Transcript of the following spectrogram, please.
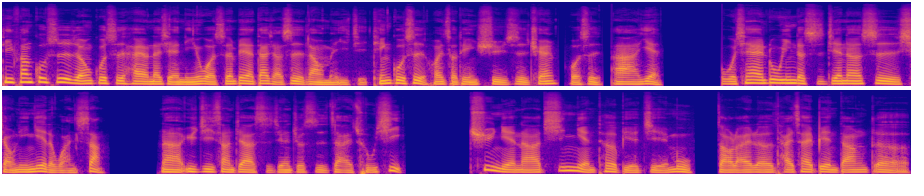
地方故事、人物故事，还有那些你我身边的大小事，让我们一起听故事。欢迎收听叙事圈，我是阿燕。我现在录音的时间呢是小年夜的晚上，那预计上架的时间就是在除夕。去年啊，新年特别节目找来了台菜便当的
